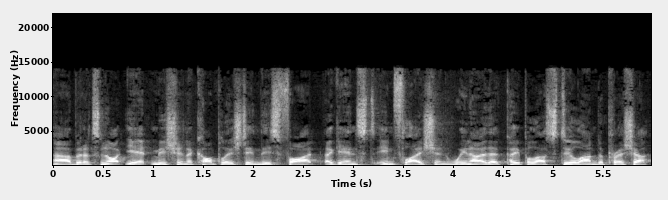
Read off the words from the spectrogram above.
uh, but it's not yet mission accomplished in this fight against inflation. We know that people are still under pressure,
